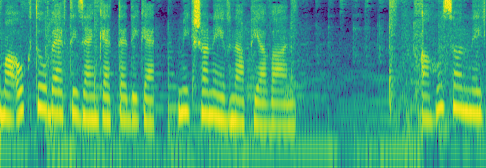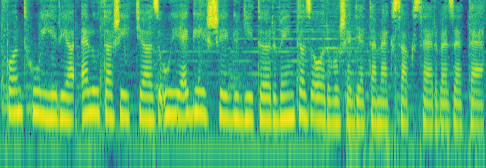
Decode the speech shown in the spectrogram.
Ma október 12-e, Miksa névnapja van. A 24.hu írja, elutasítja az új egészségügyi törvényt az orvosegyetemek szakszervezete.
